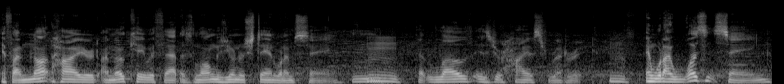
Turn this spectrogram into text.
If I'm not hired, I'm okay with that as long as you understand what I'm saying. Mm. That love is your highest rhetoric. And what I wasn't saying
